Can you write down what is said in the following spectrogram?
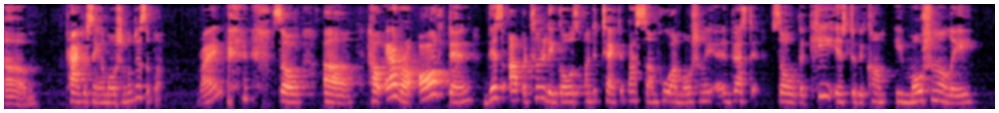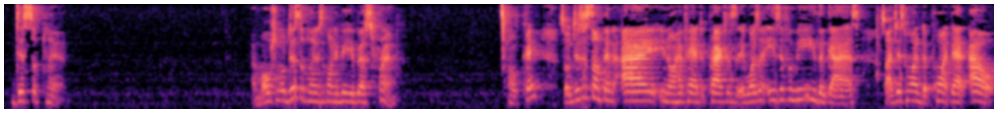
um, practicing emotional discipline, right? so, uh, however, often this opportunity goes undetected by some who are emotionally invested. So, the key is to become emotionally disciplined Emotional discipline is going to be your best friend. Okay, so this is something I, you know, have had to practice. It wasn't easy for me either, guys. So I just wanted to point that out.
